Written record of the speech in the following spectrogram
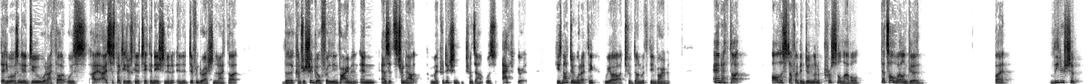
that he wasn't going to do what i thought was i, I suspected he was going to take the nation in a, in a different direction than i thought the country should go for the environment and as it's turned out my prediction turns out was accurate. He's not doing what I think we ought to have done with the environment. And I thought, all the stuff I've been doing on a personal level, that's all well and good. But leadership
